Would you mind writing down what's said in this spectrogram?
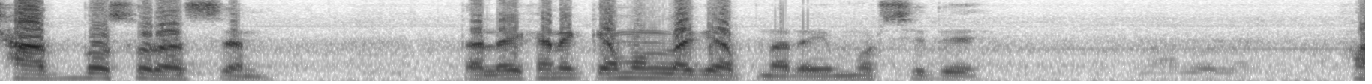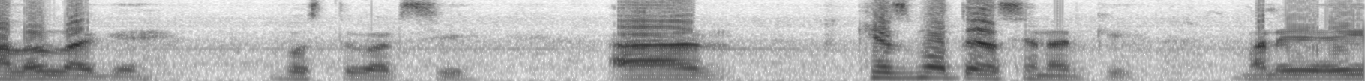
সাত বছর আছেন। তাহলে এখানে কেমন লাগে আপনার এই মসজিদে? ভালো লাগে। ভালো লাগে বুঝতে পারছি। আর খেজমতে আছেন আর কি? মানে এই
